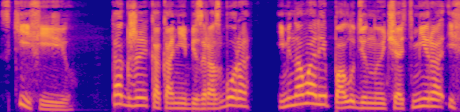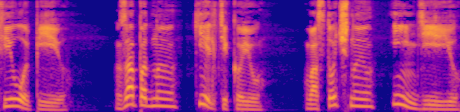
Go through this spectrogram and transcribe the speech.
Скифией, так же, как они без разбора именовали полуденную часть мира Эфиопией, западную – Кельтикою, восточную – Индией,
